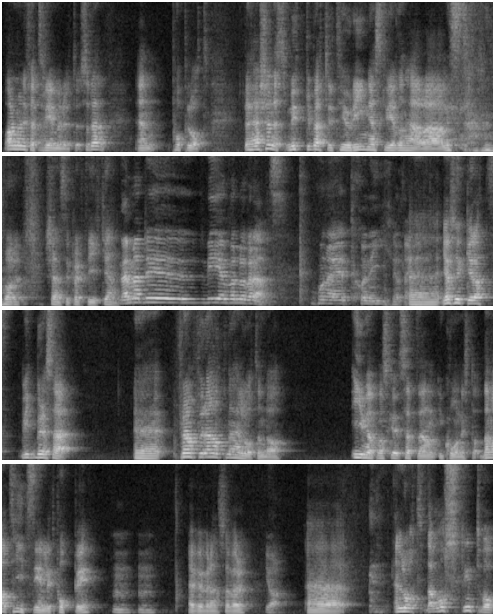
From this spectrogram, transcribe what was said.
Var den ungefär tre minuter, så den, en poplåt. Det här kändes mycket bättre i teorin när jag skrev den här äh, listan än vad det känns i praktiken. Nej, men det, vi är väl överens. Hon är ett geni helt enkelt. Eh, jag tycker att vi börjar så här. Eh, framförallt med den här låten då. I och med att man ska sätta den ikoniskt då. Den var tidsenligt poppig. Mm, mm. Är vi överens över. Ja. Eh, en låt, den måste ju inte vara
